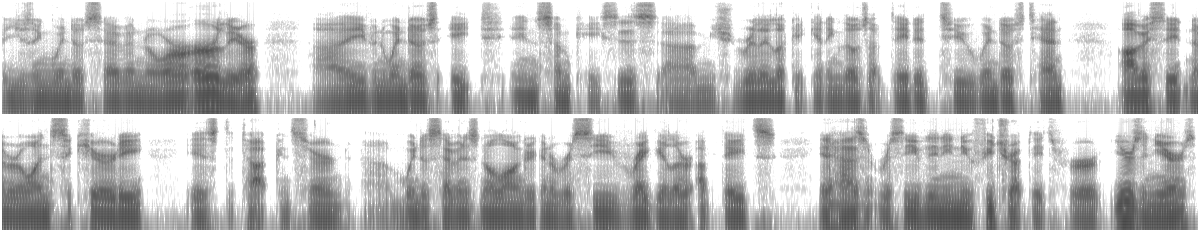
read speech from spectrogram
using Windows 7 or earlier, uh, even Windows 8 in some cases, um, you should really look at getting those updated to Windows 10. Obviously, number one, security is the top concern. Um, Windows 7 is no longer going to receive regular updates. It hasn't received any new feature updates for years and years.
